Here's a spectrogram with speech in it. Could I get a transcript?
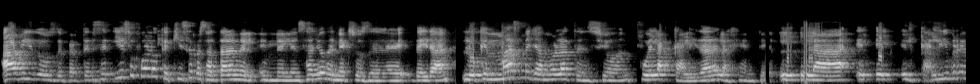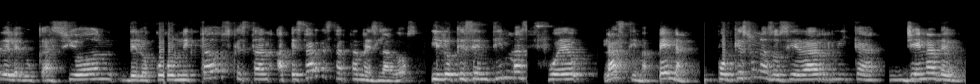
ávidos de pertenecer. Y eso fue lo que quise resaltar en el, en el ensayo de Nexos de, de, Irán. Lo que más me llamó la atención fue la calidad de la gente, la, el, el, calibre de la educación, de lo conectados que están, a pesar de estar tan aislados. Y lo que sentí más fue lástima, pena, porque es una sociedad rica, llena de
